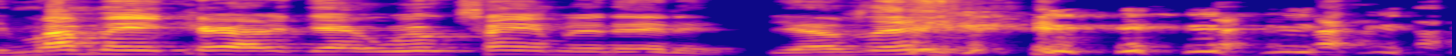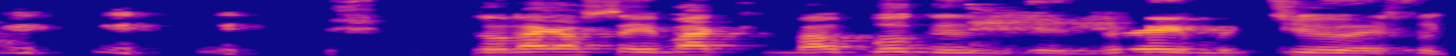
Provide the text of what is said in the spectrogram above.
my main character got Wilt Chamberlain in it. You know what I'm saying? so, like I say, my my book is, is very mature. It's for,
